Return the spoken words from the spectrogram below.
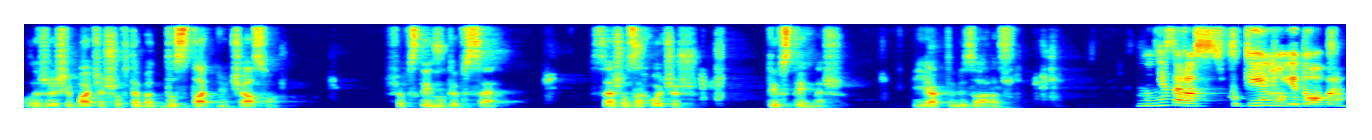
лежиш і бачиш, що в тебе достатньо часу, щоб встигнути все. Все, що захочеш, ти встигнеш. І як тобі зараз? Мені зараз спокійно і добре.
